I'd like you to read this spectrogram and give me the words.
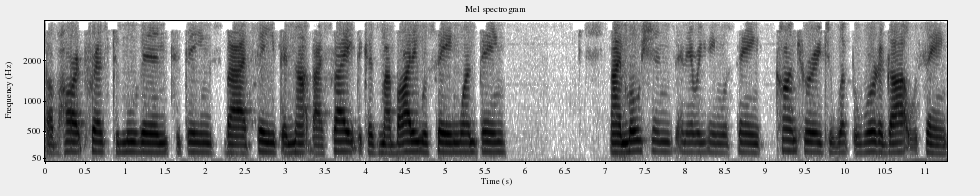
a hard pressed to move into things by faith and not by sight because my body was saying one thing, my emotions and everything was saying contrary to what the Word of God was saying.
